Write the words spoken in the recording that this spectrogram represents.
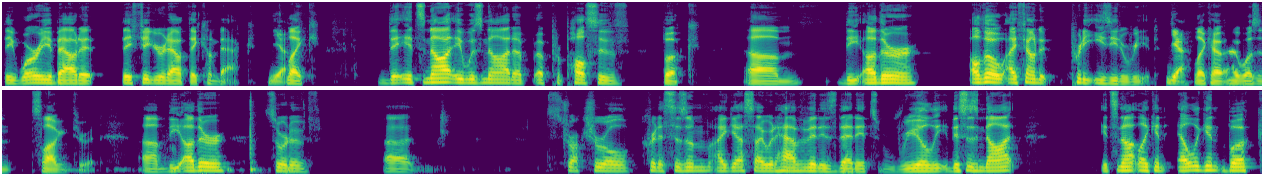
they worry about it they figure it out they come back. Yeah. Like the, it's not it was not a, a propulsive book um the other although i found it pretty easy to read yeah like I, I wasn't slogging through it. Um, the other sort of uh, structural criticism, I guess I would have of it is that it's really this is not it's not like an elegant book.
